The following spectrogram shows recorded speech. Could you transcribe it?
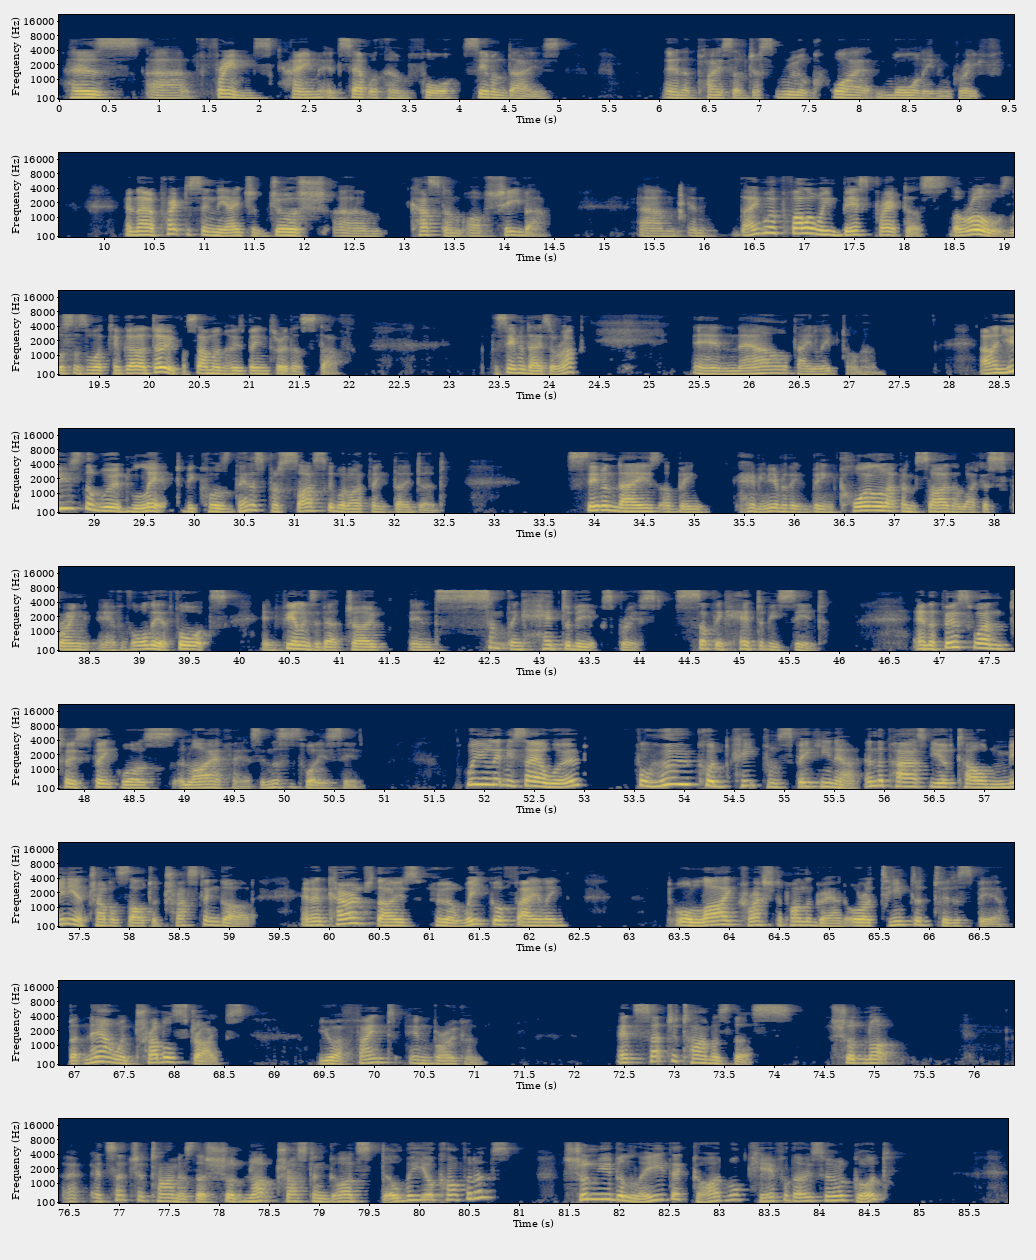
his uh, friends came and sat with him for seven days in a place of just real quiet mourning and grief. And they were practicing the ancient Jewish um, custom of Shiva. Um, and they were following best practice, the rules. This is what you've got to do for someone who's been through this stuff. The seven days are up, and now they leapt on him. And I use the word leapt because that is precisely what I think they did. Seven days of being having everything being coiled up inside them like a spring, with all their thoughts and feelings about Job, and something had to be expressed, something had to be said. And the first one to speak was Eliphaz, and this is what he said Will you let me say a word? For who could keep from speaking out? In the past, you have told many a troubled soul to trust in God and encourage those who are weak or failing, or lie crushed upon the ground, or are tempted to despair. But now, when trouble strikes, you are faint and broken. At such a time as this, should not uh, at such a time as this, should not trust in God still be your confidence? Shouldn't you believe that God will care for those who are good?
